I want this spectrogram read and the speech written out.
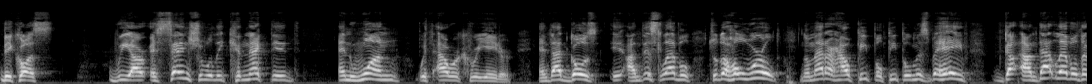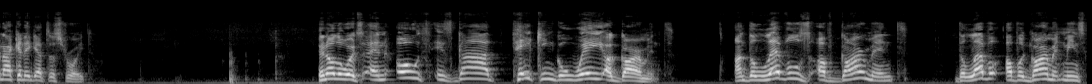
Because we are essentially connected and one with our creator. And that goes on this level to the whole world. No matter how people, people misbehave, on that level, they're not going to get destroyed. In other words, an oath is God taking away a garment. On the levels of garment, the level of a garment means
